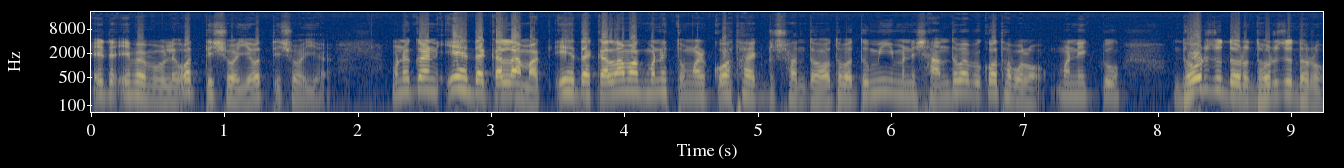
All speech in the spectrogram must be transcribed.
এটা এভাবে বলে অত্তি সোয়া অত্তি সোয়া মনে করেন, এহদা কালামাক। এহদা কালামাক মানে তোমার কথা একটু শান্ত অথবা তুমি মানে শান্তভাবে কথা বলো। মানে একটু ধৈর্য ধরো ধৈর্য ধরো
